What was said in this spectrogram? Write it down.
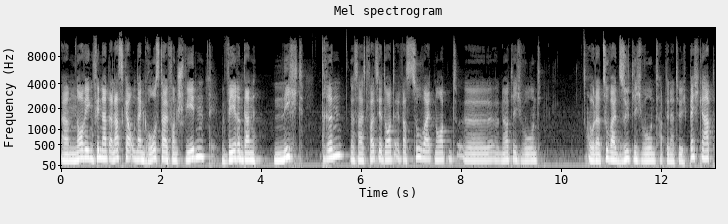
Ähm, Norwegen, Finnland, Alaska und ein Großteil von Schweden wären dann nicht drin. Das heißt, falls ihr dort etwas zu weit nord, äh, nördlich wohnt oder zu weit südlich wohnt, habt ihr natürlich Pech gehabt.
